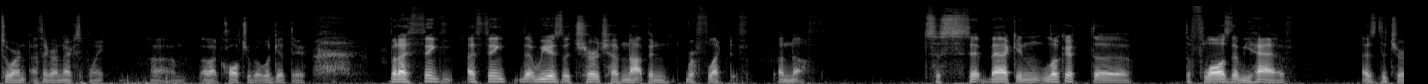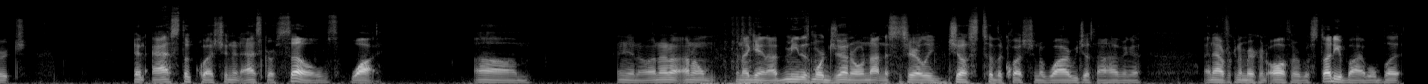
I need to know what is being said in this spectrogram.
to our, I think our next point um, about culture, but we'll get there. But I think I think that we as a church have not been reflective enough to sit back and look at the the flaws that we have as the church and ask the question and ask ourselves why. Um, you know, and I don't, I don't, and again, I mean this more general, not necessarily just to the question of why are we just now having a an African American author of a study Bible, but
